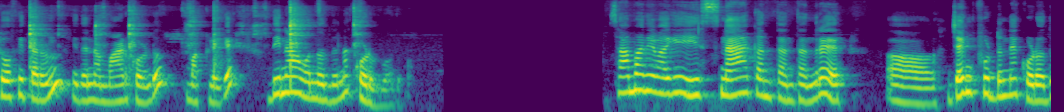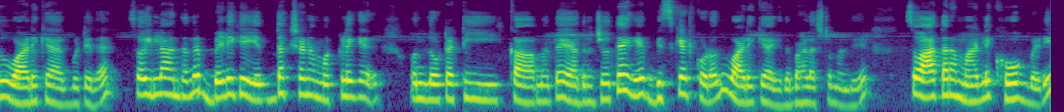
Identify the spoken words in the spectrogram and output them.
ಟೋಫಿ ಥರನೂ ಇದನ್ನು ಮಾಡಿಕೊಂಡು ಮಕ್ಕಳಿಗೆ ದಿನ ಒಂದೊಂದನ್ನು ಕೊಡ್ಬೋದು. ಸಾಮಾನ್ಯವಾಗಿ ಸ್ನ್ಯಾಕ್ ಅಂತಂತಂದರೆ ಜಂಕ್ ಫುಡ್ಡನ್ನೇ ಕೊಡೋದು ವಾಡಿಕೆ ಆಗಿಬಿಟ್ಟಿದೆ. ಸೊ, ಇಲ್ಲ ಅಂತಂದರೆ ಬೆಳಿಗ್ಗೆ ಎದ್ದ ತಕ್ಷಣ ಮಕ್ಕಳಿಗೆ ಒಂದು ಲೋಟ ಟೀ, ಕಾ, ಮತ್ತು ಅದ್ರ ಜೊತೆಗೆ ಬಿಸ್ಕೆಟ್ ಕೊಡೋದು ವಾಡಿಕೆ ಆಗಿದೆ ಬಹಳಷ್ಟು ಮಂದಿಗೆ. ಸೊ, ಆ ಥರ ಮಾಡ್ಲಿಕ್ಕೆ ಹೋಗಬೇಡಿ.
